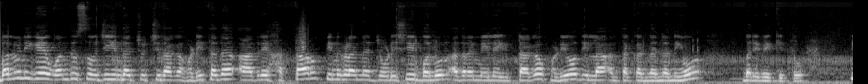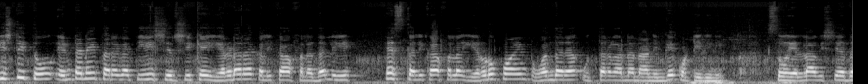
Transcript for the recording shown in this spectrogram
ಬಲೂನಿಗೆ ಒಂದು ಸೂಜಿಯಿಂದ ಚುಚ್ಚಿದಾಗ ಹೊಡಿತದ, ಆದರೆ ಹತ್ತಾರು ಪಿನ್ಗಳನ್ನು ಜೋಡಿಸಿ ಬಲೂನ್ ಅದರ ಮೇಲೆ ಇಟ್ಟಾಗ ಹೊಡೆಯೋದಿಲ್ಲ ಅಂತಕ್ಕಂಥದ್ದನ್ನು ನೀವು ಬರಿಬೇಕಿತ್ತು. ಇಷ್ಟಿತ್ತು ಎಂಟನೇ ತರಗತಿ ಶೀರ್ಷಿಕೆ ಎರಡರ ಕಲಿಕಾಫಲದಲ್ಲಿ ಎಸ್ ಕಲಿಕಾಫಲ ಎರಡು ಪಾಯಿಂಟ್ ಒಂದರ ಉತ್ತರಗಳನ್ನು ನಾನು ನಿಮಗೆ ಕೊಟ್ಟಿದ್ದೀನಿ. ಸೊ ಎಲ್ಲ ವಿಷಯದ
